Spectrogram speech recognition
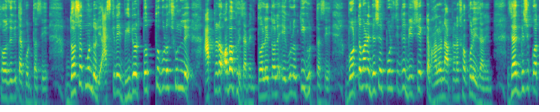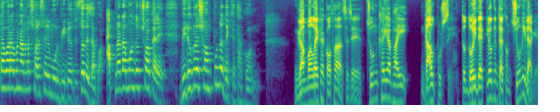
সহযোগিতা করতেছে? দর্শক মণ্ডলী, আজকের এই ভিডিওর তথ্যগুলো শুনলে আপনারা অবাক হয়ে যাবেন, তলে তলে এগুলো কি ঘটতেছে? বর্তমানে দেশের পরিস্থিতি বেশি একটা ভালো না, আপনারা সকলেই জানেন। যাক, বেশি কথা বাড়াবো না, আমরা সরাসরি মূল ভিডিওতে চলে যাব। আপনারা মনোযোগ সহকারে ভিডিওগুলো সম্পূর্ণ দেখতে থাকুন। গ্রাম বাংলায় একটা কথা আছে যে, চুন খাইয়া ভাই গাল পুড়ছি, তো দই দেখলেও কিন্তু এখন চুনই লাগে।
